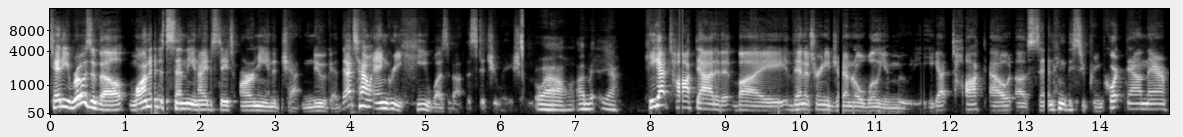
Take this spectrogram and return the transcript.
Teddy Roosevelt wanted to send the United States Army into Chattanooga. That's how angry he was about the situation. Wow. I mean, yeah he got talked out of it by then Attorney General William Moody. He got talked out of sending the Supreme Court down there.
